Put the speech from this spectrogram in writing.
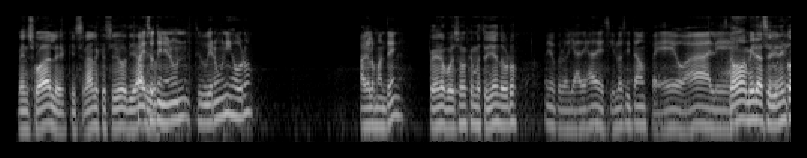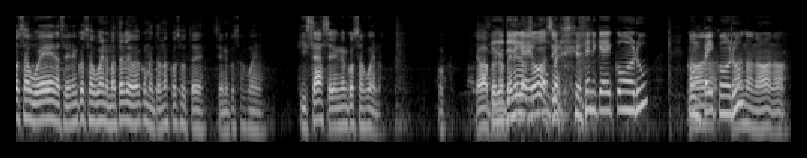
mensuales, quincenales, qué sé yo, Para diarios. eso tenían un, tuvieron un hijo, bro. Para que los mantenga. Bueno, por eso es que me estoy yendo, bro. Oye, pero ya deja de decirlo así tan feo, vale. No, mira, se vienen cosas buenas, se vienen cosas buenas. Más tarde les voy a comentar unas cosas a ustedes. Se vienen cosas buenas. Quizás se vengan cosas buenas. Ya va, pero no tiene los ojos así. pero eso tiene que ver con Uru, con No, Pei, no, con Uru. No, no, no, no.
